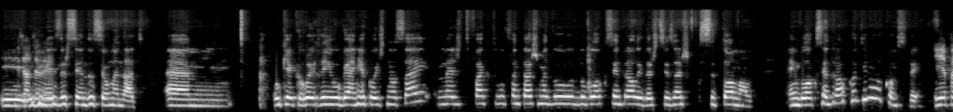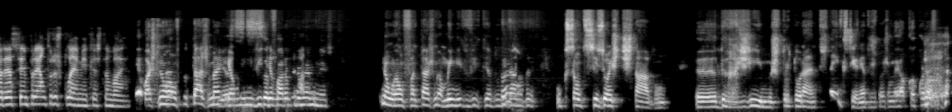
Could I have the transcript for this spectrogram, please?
E, e vinha exercendo o seu mandato. Um, o que é que Rui Rio ganha com isto não sei, mas de facto o fantasma do, do Bloco Central e das decisões que se tomam em Bloco Central continua, como se vê. E aparece sempre em alturas polémicas também. Eu acho que não é um fantasma, é uma inevitabilidade. Não é um fantasma, é uma inevitabilidade. O que são decisões de Estado, eh, de regime estruturantes, têm que ser entre os dois maiores acordadas.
